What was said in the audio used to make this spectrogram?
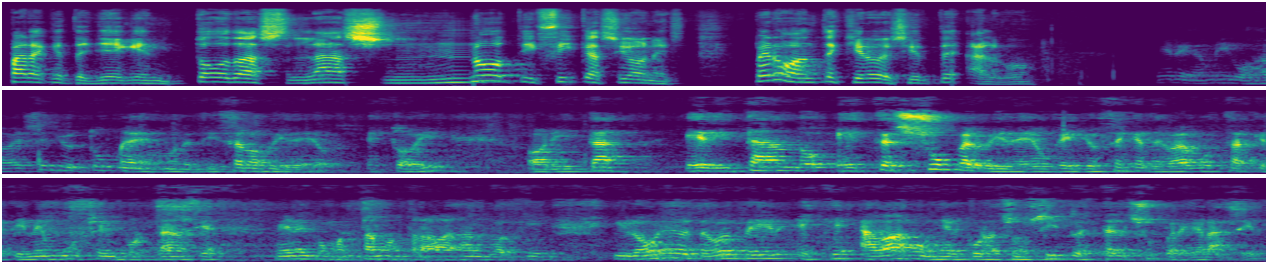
para que te lleguen todas las notificaciones. Pero antes quiero decirte algo. A veces YouTube me desmonetiza los videos. Estoy ahorita editando este super video que yo sé que te va a gustar, que tiene mucha importancia. Miren cómo estamos trabajando aquí. Y lo único que te voy a pedir es que abajo en el corazoncito está el super gracias.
